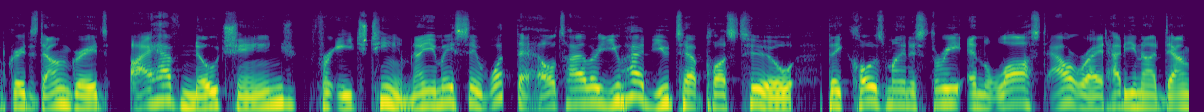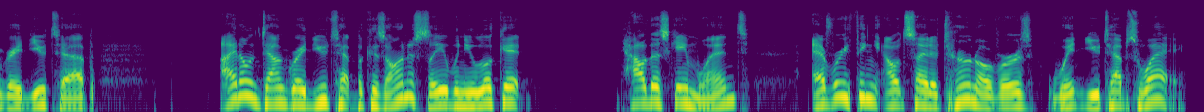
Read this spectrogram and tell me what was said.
upgrades, downgrades, I have no change for each team. Now, you may say, what the hell, Tyler? You had UTEP plus two. They closed minus three and lost outright. How do you not downgrade UTEP? I don't downgrade UTEP because honestly, when you look at how this game went, everything outside of turnovers went UTEP's way.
